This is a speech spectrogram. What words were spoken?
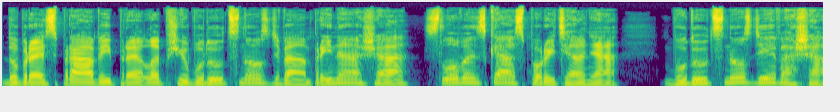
Dobré správy pre lepšiu budúcnosť vám prináša Slovenská sporiteľňa. Budúcnosť je vaša.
